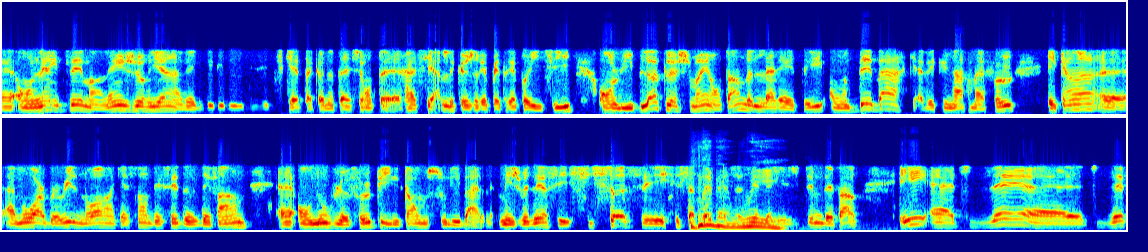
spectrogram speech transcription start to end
euh, on l'intime en l'injuriant avec des, étiquettes à connotation raciale que je répéterai pas ici. On lui bloque le chemin, on tente de l'arrêter, on débarque avec une arme à feu Et quand euh, à Arbery, le noir en question, décide de se défendre, euh, on ouvre le feu puis il tombe sous les balles. Mais je veux dire, c'est si ça, c'est ça peut Eh ben être oui. la légitime défense. Et euh, tu disais, euh, tu disais,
